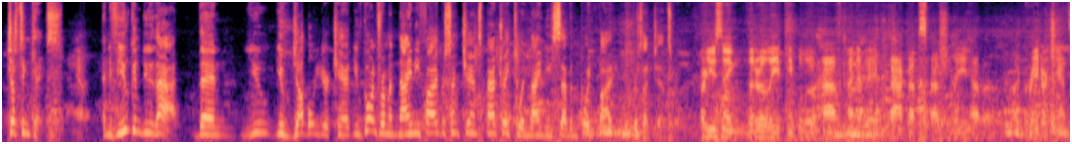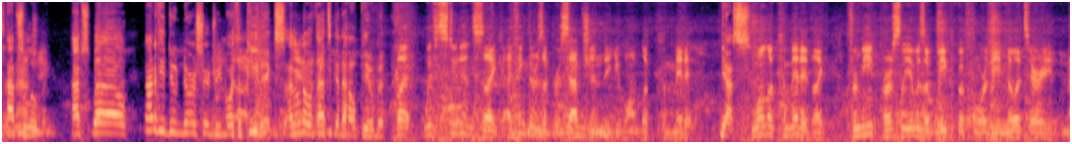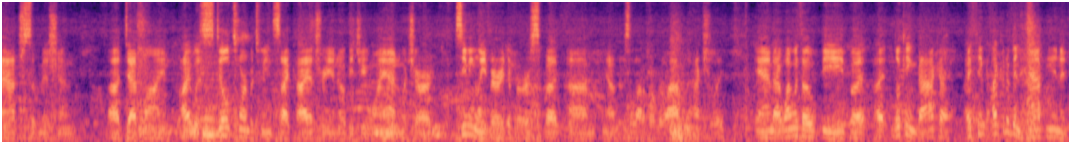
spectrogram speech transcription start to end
just in case? Yeah. And if you can do that, then you you've doubled your chance. You've gone from a 95% chance match rate to a 97.5% chance rate. Are you saying literally people who have kind of a backup specialty have a, a greater chance of Absolutely. Abs- well, not if you do neurosurgery and orthopedics. I don't yeah, know if that's going to help you, but but with students, like I think there's a perception that you won't look committed. Yes, you won't look committed. Like for me personally, it was a week before the military match submission uh, deadline, I was still torn between psychiatry and OBGYN, which are seemingly very diverse, but um, you know there's a lot of overlap actually. And I went with OB, but I, looking back, I, I think I could have been happy in a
